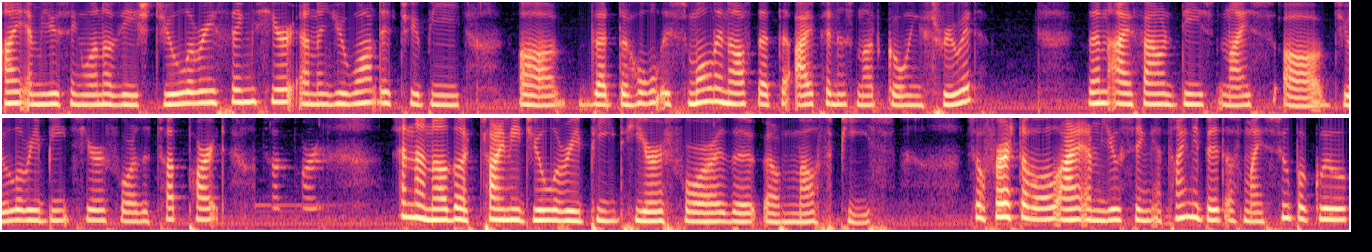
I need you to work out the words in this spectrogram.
I am using one of these jewelry things here and you want it to be uh, that the hole is small enough that the eye pin is not going through it then I found these nice uh, jewelry beads here for the top part. top part. And another tiny jewelry bead here for the uh, mouthpiece. So first of all, I am using a tiny bit of my super glue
